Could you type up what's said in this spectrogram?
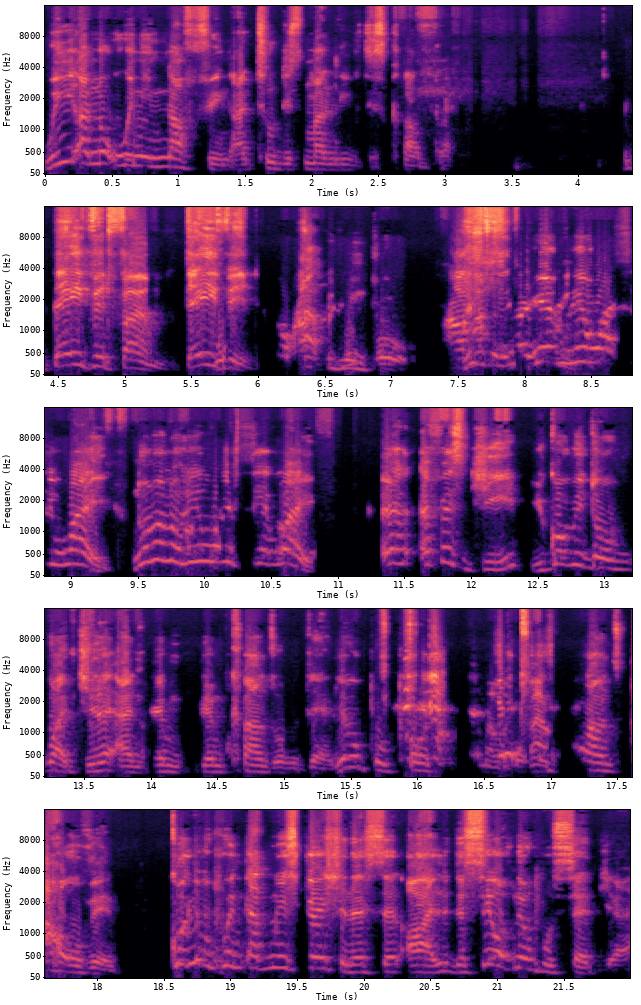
We are not winning nothing until this man leaves this club, bro. David, fam, David. Not happening, bro. I'll have Listen, to- here, here I say why. No, no, no, here why I say why. FSG, you got rid of what Gillett and them, them clowns over there. Liverpool pulled these clowns out of him. Got Liverpool administration and said, all right, the CEO of Liverpool said, yeah,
